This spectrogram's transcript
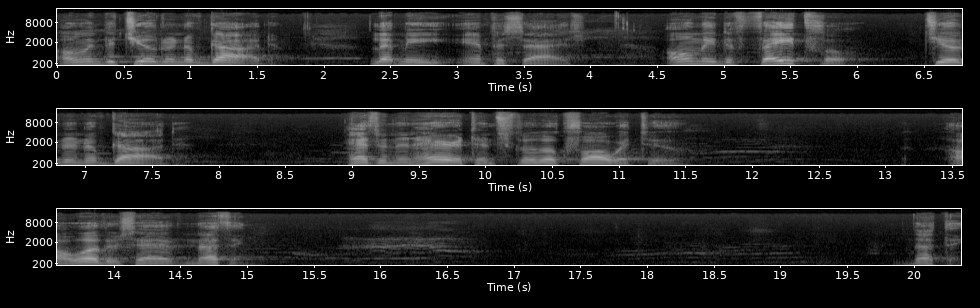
Only the children of God, let me emphasize only the faithful children of God has an inheritance to look forward to. All others have nothing. Nothing.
